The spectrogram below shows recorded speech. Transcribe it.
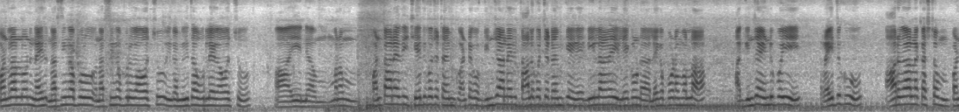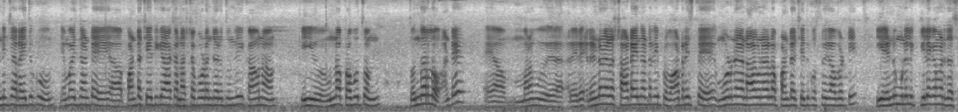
మండలంలోని నై నర్సింగాపూర్ నర్సింగాపూర్ కావచ్చు ఇంకా మిగతా ఊర్లే కావచ్చు ఈ మనం పంట అనేది చేతికి వచ్చే టైంకి అంటే ఒక గింజ అనేది తాలూకు వచ్చే టైంకి నీళ్ళు అనేది లేకుండా లేకపోవడం వల్ల ఆ గింజ ఎండిపోయి రైతుకు ఆరుగాల కష్టం పండించిన రైతుకు ఏమవుతుందంటే పంట చేతికి రాక నష్టపోవడం జరుగుతుంది. కావున ఈ ఉన్న ప్రభుత్వం తొందరలో అంటే మనకు మనము రె- రెండో నెల స్టార్ట్ అయిందంటే ఇప్పుడు వాటర్ ఇస్తే మూడు నెలల నాలుగు నెలల పంట చేతికి వస్తుంది కాబట్టి ఈ రెండు మూడు నెలలు కీలకమైన దశ.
